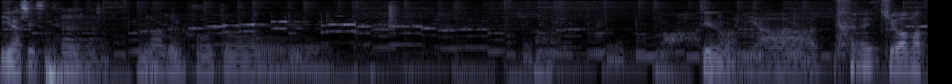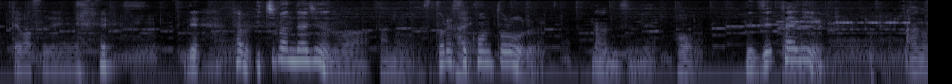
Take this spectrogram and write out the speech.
いいらしいですね。ー。うん。うんなるほど。まあ、っていうのがいやー、極まってますね。で、多分一番大事なのは、あの、ストレスコントロールなんですよね。ほで、絶対に、あの、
